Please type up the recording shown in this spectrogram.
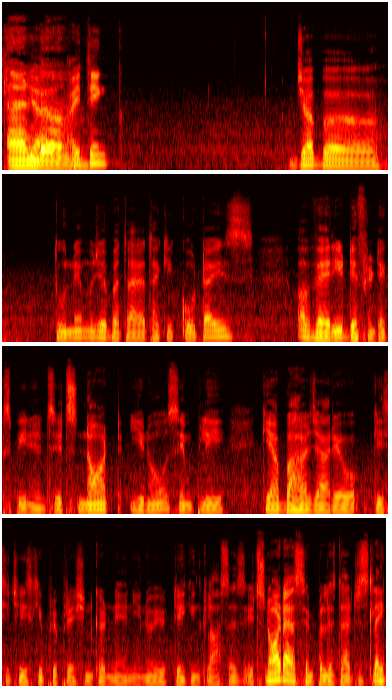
um, I think जब uh, तूने मुझे बताया था कि Kota is a very different experience it's not you know simply कि आप बाहर जा रहे हो किसी चीज़ की प्रिपरेशन करने and you know you taking classes it's not as simple as that it's like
